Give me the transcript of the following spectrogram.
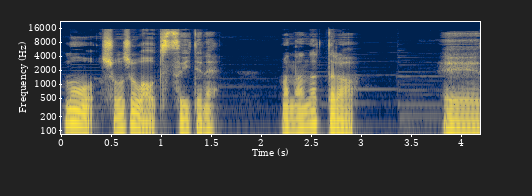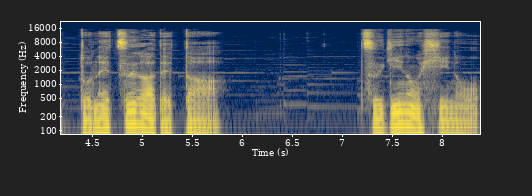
もう症状は落ち着いてね。まあなんだったら、えー、っと、熱が出た次の日の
